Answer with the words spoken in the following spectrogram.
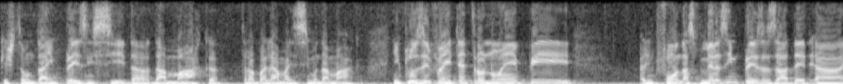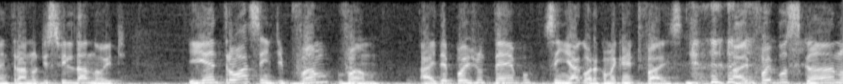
questão da empresa em si, da, da marca, trabalhar mais em cima da marca. Inclusive a gente entrou no EMP, a gente foi uma das primeiras empresas a, a entrar no desfile da noite. E entrou assim, tipo, vamos, vamos. Aí depois de um tempo, sim, e agora? Como é que a gente faz? Aí foi buscando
